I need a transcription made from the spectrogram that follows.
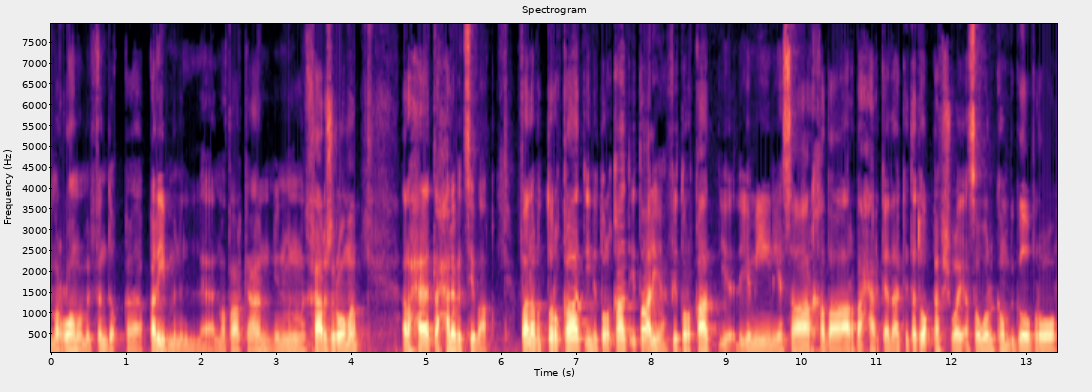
من روما من الفندق آه، قريب من ال- المطار كان يعني من خارج روما. رحت لحلبة سباق. فأنا بالطرقات يعني طرقات إيطاليا. في طرقات يمين يسار خضار بحر كذا. كنت أتوقف شوي أصور لكم بجو برو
